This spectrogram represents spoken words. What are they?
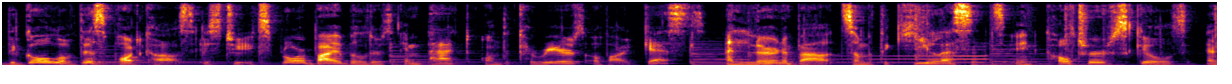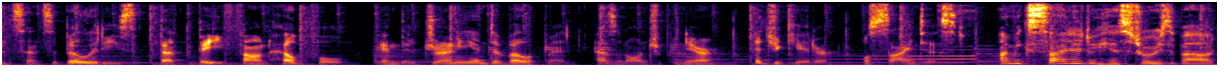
The goal of this podcast is to explore BioBuilder's impact on the careers of our guests and learn about some of the key lessons in culture, skills, and sensibilities that they found helpful in their journey and development as an entrepreneur, educator, or scientist. I'm excited to hear stories about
